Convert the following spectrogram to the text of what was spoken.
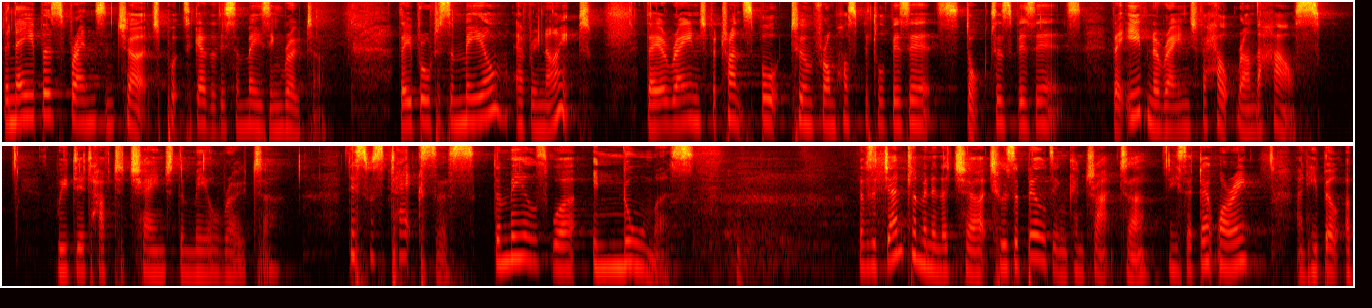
The neighbours, friends, and church put together this amazing rota. They brought us a meal every night. They arranged for transport to and from hospital visits, doctor's visits. They even arranged for help round the house. We did have to change the meal rota. This was Texas. The meals were enormous. there was a gentleman in the church who was a building contractor. He said, Don't worry. And he built a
